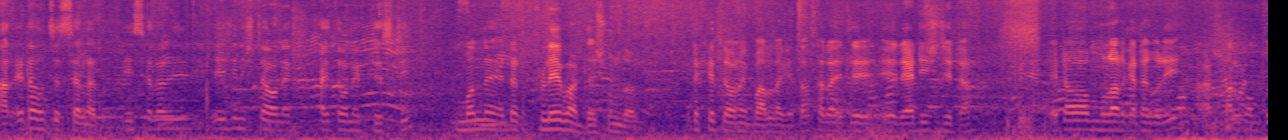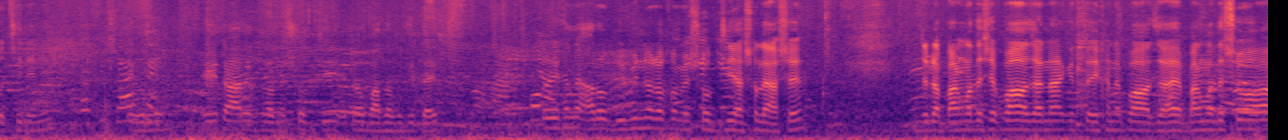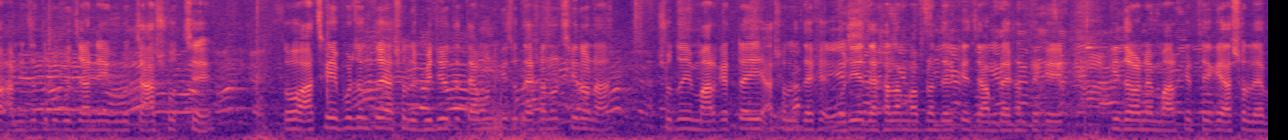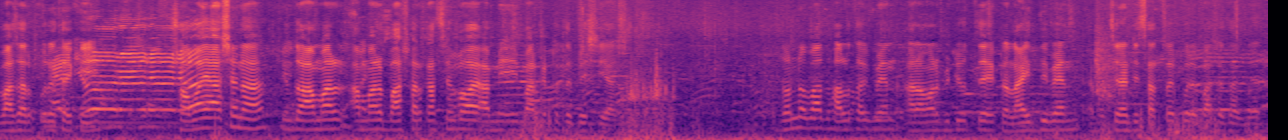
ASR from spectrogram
আর এটা হচ্ছে স্যালারি। এই স্যালারি, এই জিনিসটা অনেক, খাইতে অনেক টেস্টি মনে এটা ফ্লেভার দেয় সুন্দর। এটা খেতে অনেক ভালো লাগে। তাছাড়া এই যে, এই র্যাডিশ যেটা, এটাও মূলার ক্যাটাগরি আর শালগম তো চিনি নি এগুলো এটা আরেক ধরনের সবজি, এটাও বাঁধাকপি টাইপ তো এখানে আরও বিভিন্ন রকমের সবজি আসলে আসে, যেটা বাংলাদেশে পাওয়া যায় না, কিন্তু এখানে পাওয়া যায়। বাংলাদেশেও আমি যতটুকু জানি এগুলো চাষ হচ্ছে। তো আজকে এই পর্যন্তই। আসলে ভিডিওতে তেমন কিছু দেখানোর ছিল না। শুধু এই মার্কেটটাই আসলে দেখে ঘুরিয়ে দেখালাম আপনাদেরকে যে আমরা এখান থেকে কি ধরনের মার্কেট থেকে আসলে বাজার করে থাকি। সবাই আসে না, কিন্তু আমার আমার বাসার কাছে হয়, আমি এই মার্কেটটাতে বেশি আসি। ধন্যবাদ, ভালো থাকবেন। আর আমার ভিডিওতে একটা লাইক দিবেন এবং চ্যানেলটি সাবস্ক্রাইব করে পাশে থাকবেন।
